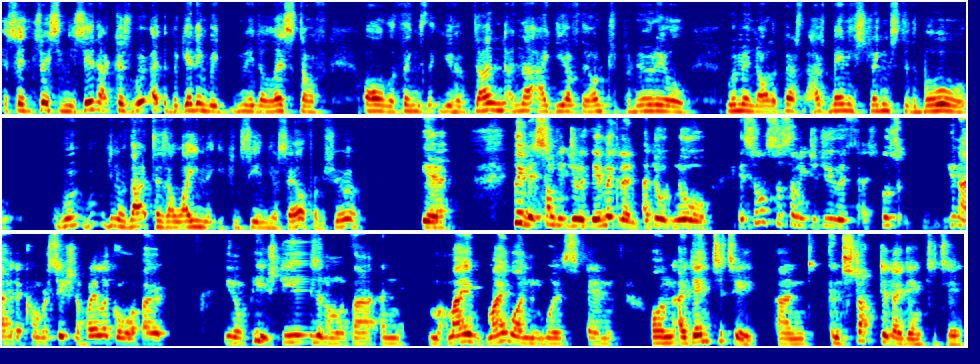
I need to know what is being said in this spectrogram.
it's interesting you say that because at the beginning we made a list of all the things that you have done and that idea of the entrepreneurial woman or the person that has many strings to the bow you know that is a line that you can see in yourself i'm sure. Yeah. Maybe it's something to do with the immigrant. I don't know. It's also something to do with i suppose you and i had a conversation a while ago about you know, PhDs and all of that. And my my one was um, on identity and constructed identity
